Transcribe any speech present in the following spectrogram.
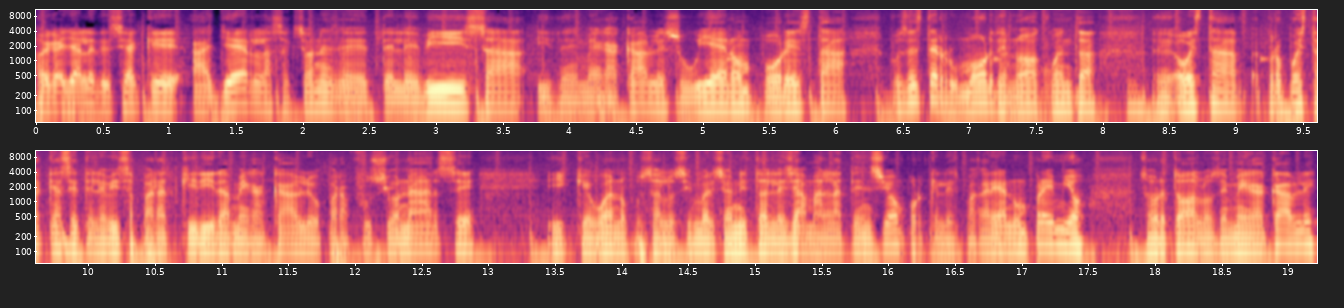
Oiga, ya le decía que ayer las acciones de Televisa y de Megacable subieron por esta, pues este rumor de nueva cuenta eh, o esta propuesta que hace Televisa para adquirir a Megacable o para fusionarse y que bueno, pues a los inversionistas les llama la atención porque les pagarían un premio, sobre todo a los de Megacable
